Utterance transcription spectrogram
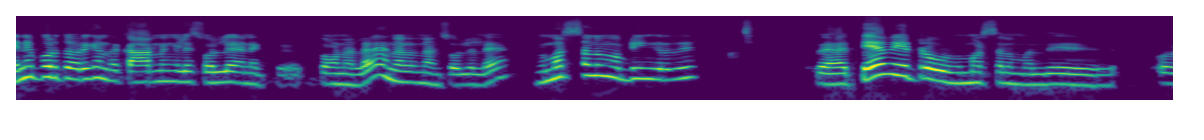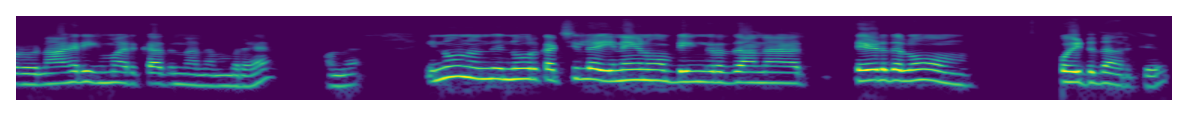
என்னை பொறுத்த வரைக்கும் அந்த காரணங்களை சொல்ல எனக்கு தோணலை. அதனால நான் சொல்லலை. விமர்சனம் அப்படிங்கிறது தேவையற்ற ஒரு விமர்சனம் வந்து ஒரு நாகரிகமாக இருக்காதுன்னு நான் நம்புகிறேன் ஒன்று இன்னொன்று வந்து இன்னொரு கட்சியில் இணையணும் அப்படிங்கிறதான தேடுதலும் போயிட்டு தான் இருக்குது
